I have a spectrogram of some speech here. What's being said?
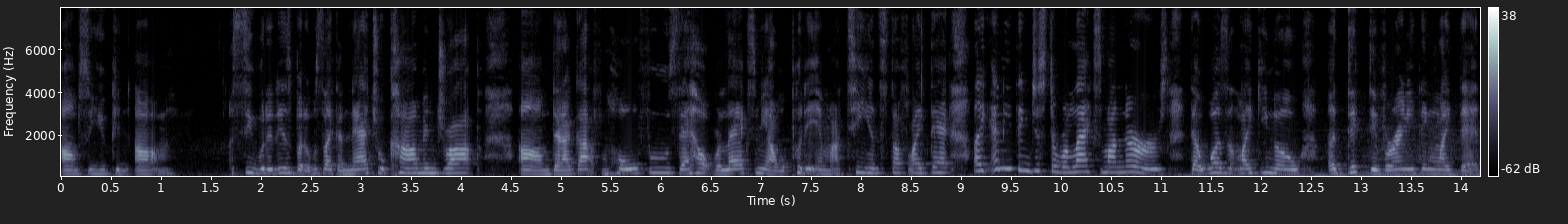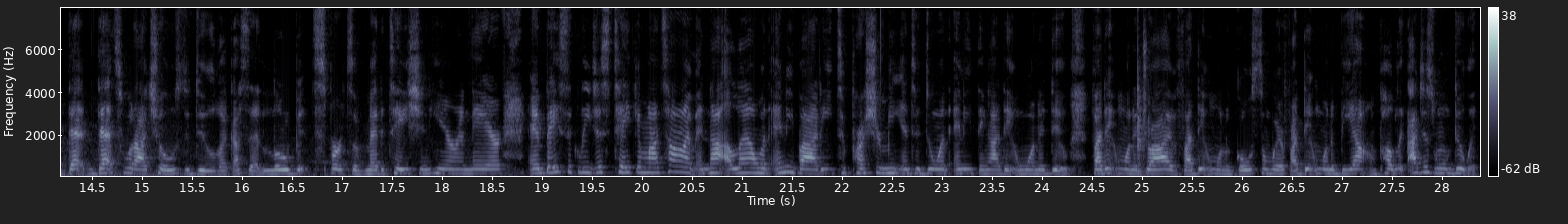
um so you can um see what it is, but it was like a natural common drop um, that I got from Whole Foods that helped relax me. I would put it in my tea and stuff like that. Like anything just to relax my nerves that wasn't like, you know, addictive or anything like that. That That's what I chose to do. Like I said, a little bit spurts of meditation here and there and basically just taking my time and not allowing anybody to pressure me into doing anything I didn't want to do. If I didn't want to drive, if I didn't want to go somewhere, if I didn't want to be out in public, I just won't do it.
